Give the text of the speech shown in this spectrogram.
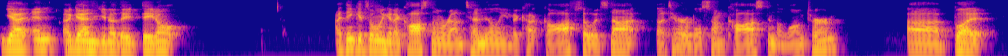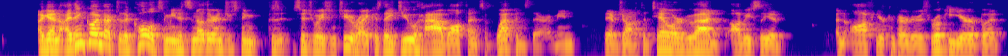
Yeah, and again, you know, they they don't. I think it's only going to cost them around 10 million to cut Goff, so it's not a terrible sunk cost in the long term. Uh, but again, I think going back to the Colts, I mean, it's another interesting situation too, right? Because they do have offensive weapons there. I mean, they have Jonathan Taylor, who had obviously a, an off year compared to his rookie year, but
